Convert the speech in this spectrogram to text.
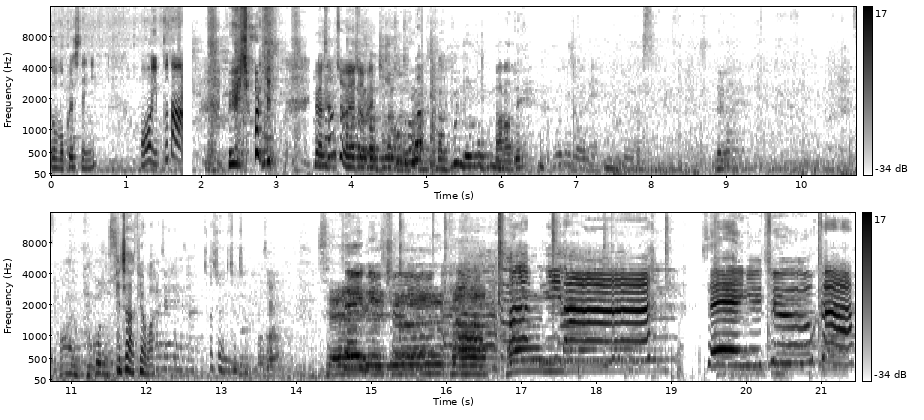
너 먹고 있을 때니? 어 이쁘다. 왜 저래? 야 삼촌 왜 저래? 나문 열고 문 말아도 돼? 아 이거 불 꺼졌어. 괜찮아 그냥 와. 천천히 천천히. 생일 축하합니다. 생일 축하합니다.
